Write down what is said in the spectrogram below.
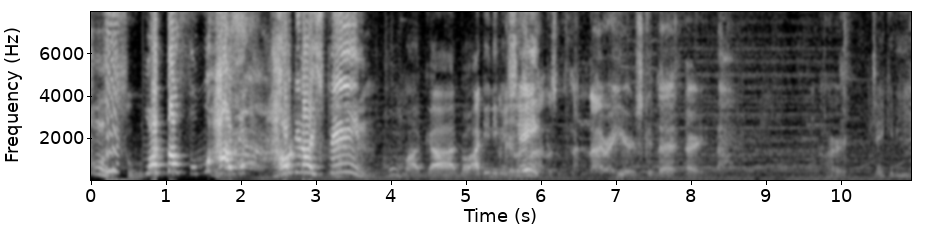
What the f- How did how did I spin? Oh my god, bro! I didn't even Okay, shake. let's not, let's not die right here. Just get that. All right. All right. Take it easy.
